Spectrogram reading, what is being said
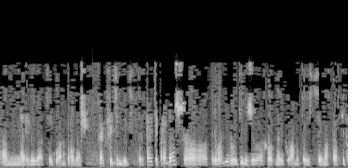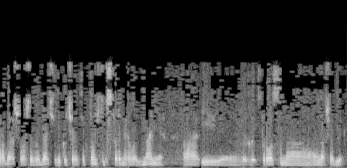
реализации плана продаж. Как с этим быть? При старте продаж э, превалирует имиджевый охват на рекламу. То есть на старте продаж ваша задача заключается в том, чтобы сформировать знания э, и вызвать спрос на ваш объект.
